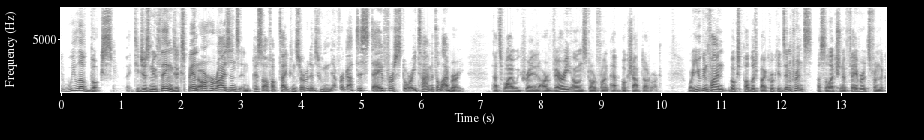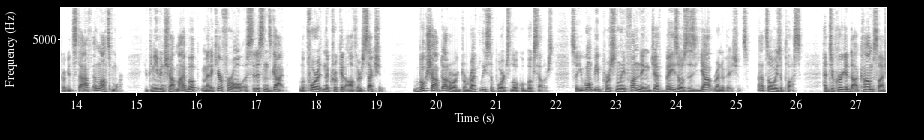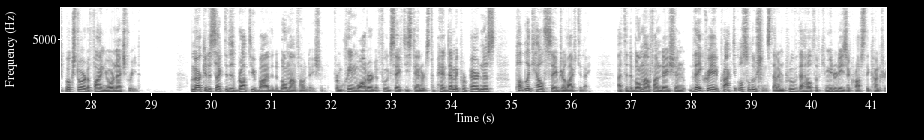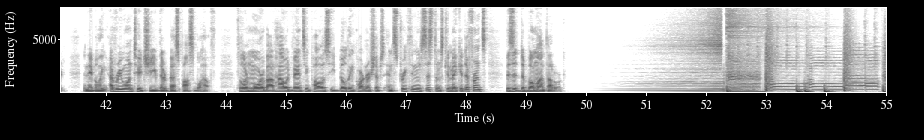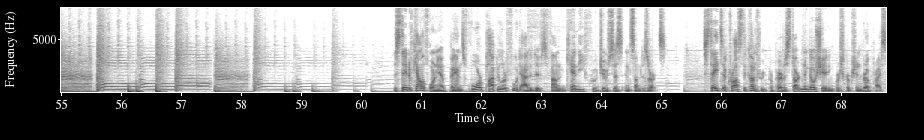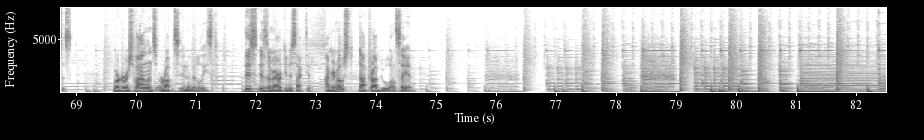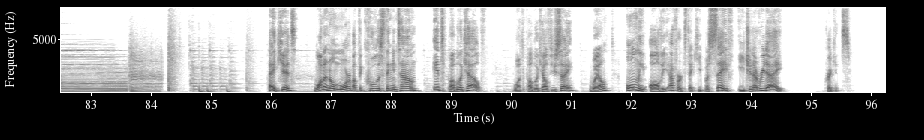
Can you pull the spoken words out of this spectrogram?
We love books. They teach us new things, expand our horizons, and piss off uptight conservatives who never got to stay for story time at the library. That's why we created our very own storefront at bookshop.org, where you can find books published by Crooked's imprints, a selection of favorites from the Crooked staff, and lots more. You can even shop my book, Medicare for All, A Citizen's Guide. Look for it in the Crooked Authors section. Bookshop.org directly supports local booksellers, so you won't be personally funding Jeff Bezos' yacht renovations. That's always a plus. Head to crooked.com slash bookstore to find your next read. America Dissected is brought to you by the De Beaumont Foundation. From clean water to food safety standards to pandemic preparedness, public health saved your life today. At the De Beaumont Foundation, they create practical solutions that improve the health of communities across the country, enabling everyone to achieve their best possible health. To learn more about how advancing policy, building partnerships, and strengthening systems can make a difference, visit debeaumont.org. state of California bans four popular food additives found in candy, fruit juices, and some desserts. States across the country prepare to start negotiating prescription drug prices. Murderous violence erupts in the Middle East. This is America Dissected. I'm your host, Dr. Abdul El-Sayed. Hey kids, want to know more about the coolest thing in town? It's public health. What's public health, you say? Well, only all the efforts that keep us safe each and every day. Crickets.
